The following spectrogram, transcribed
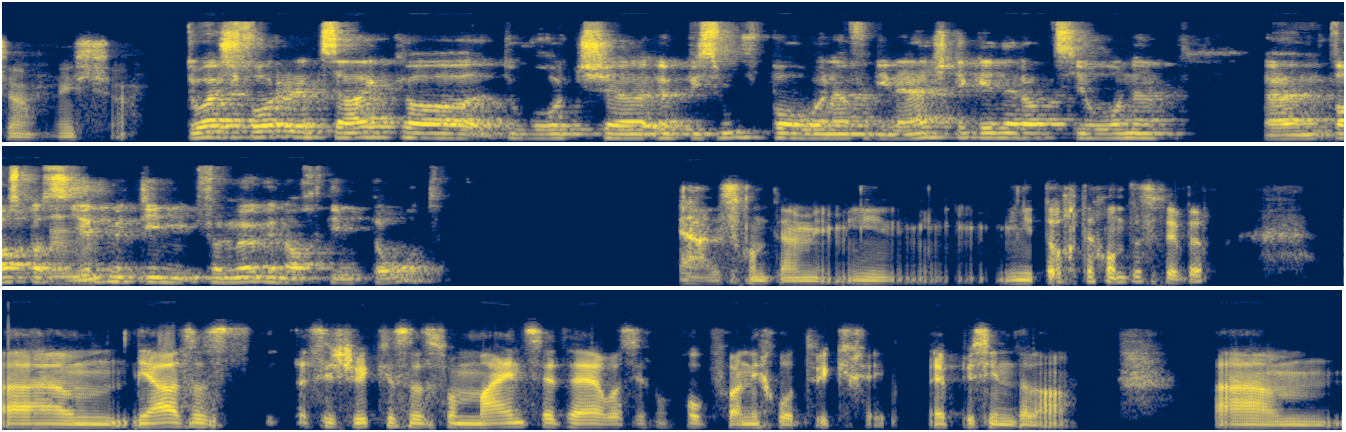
so, ist so. Du hast vorher gesagt, du willst äh, etwas aufbauen auch für die nächsten Generationen. Ähm, was passiert mhm. mit deinem Vermögen nach deinem Tod? Ja, das kommt dann, meine, meine, meine Tochter kommt das über. Ähm, ja, also es, es, ist wirklich so vom Mindset her, was ich im Kopf habe, ich will wirklich etwas hinterlassen. Ähm,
